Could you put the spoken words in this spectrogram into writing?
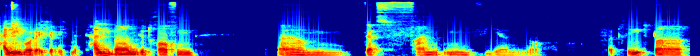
Taliban oder ich habe mich mit Taliban getroffen. Ähm, das fanden wir noch vertretbar.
